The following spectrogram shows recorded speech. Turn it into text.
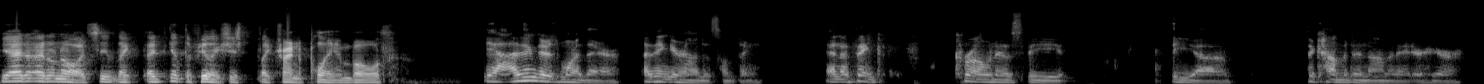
Yeah, I, don't- I don't know. It seemed like I get the feeling she's like trying to play them both. Yeah, I think there's more there. I think you're onto something. And I think Crone is the the uh the common denominator here.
